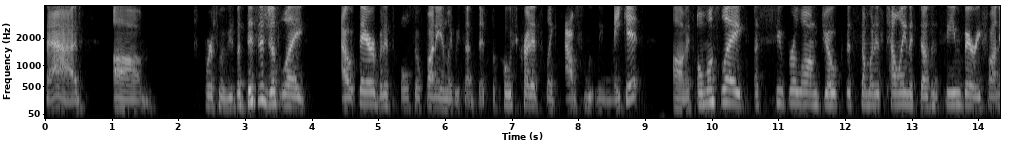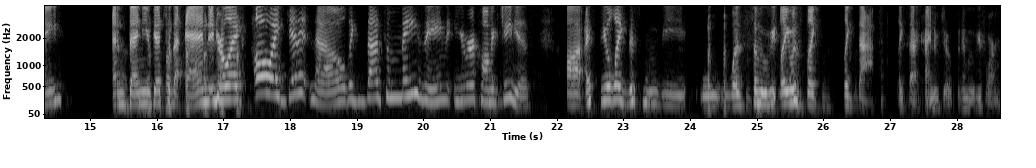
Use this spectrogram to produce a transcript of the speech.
bad. Um, worst movies. But this is just like out there, but it's also funny. And like we said, that the post credits like absolutely make it. Um, it's almost like a super long joke that someone is telling that doesn't seem very funny. And then you get to the end and you're like, oh, I get it now. Like, that's amazing. You're a comic genius. Uh, I feel like this movie was the movie, like, it was like, like that, like that kind of joke, but in movie form.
